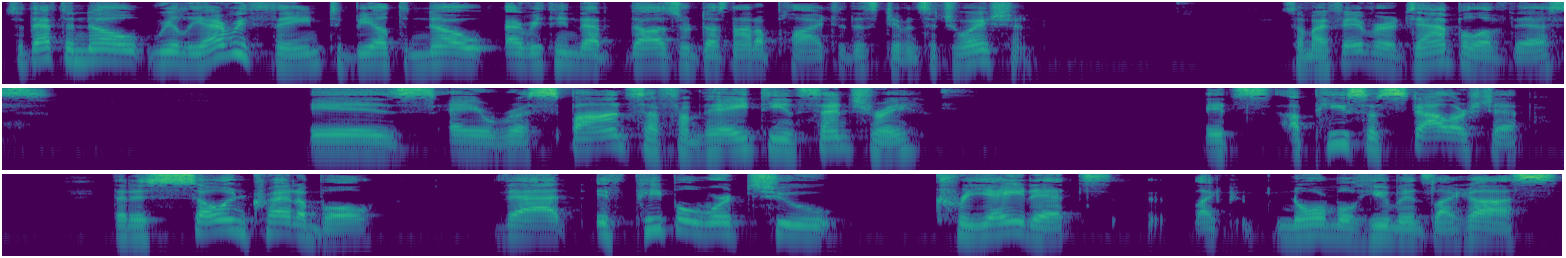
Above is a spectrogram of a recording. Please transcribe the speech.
So they have to know really everything to be able to know everything that does or does not apply to this given situation. So my favorite example of this is a responsa from the 18th century. It's a piece of scholarship that is so incredible that if people were to create it, like normal humans like us,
